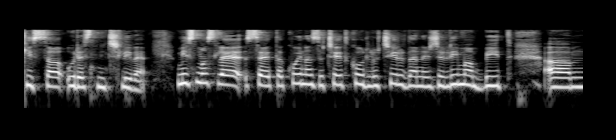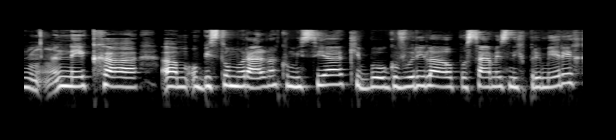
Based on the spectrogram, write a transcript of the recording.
ki so uresničljive. Mi smo se, se takoj na začetku odločili, da ne želimo biti um, neka um, v bistvu moralna komisija, ki bo govorila o posameznih primerih.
